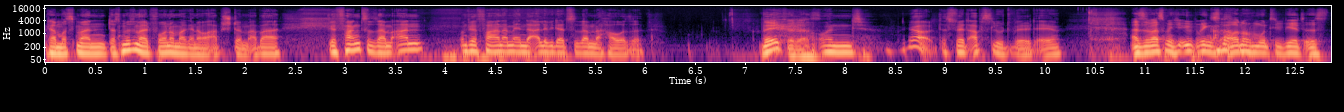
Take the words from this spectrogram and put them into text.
da muss man, das müssen wir halt vorher nochmal genau abstimmen. Aber wir fangen zusammen an und wir fahren am Ende alle wieder zusammen nach Hause. Wild wird das. Und ja, das wird absolut wild, ey. Also was mich übrigens aber auch noch motiviert ist,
